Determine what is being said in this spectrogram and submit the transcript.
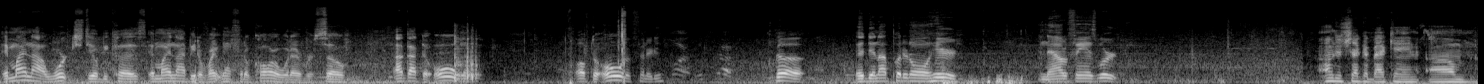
it might not work still because it might not be the right one for the car or whatever. So I got the old one off the old Infiniti. Good. And then I put it on here. And now the fans work. I'm just checking back in. Um,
